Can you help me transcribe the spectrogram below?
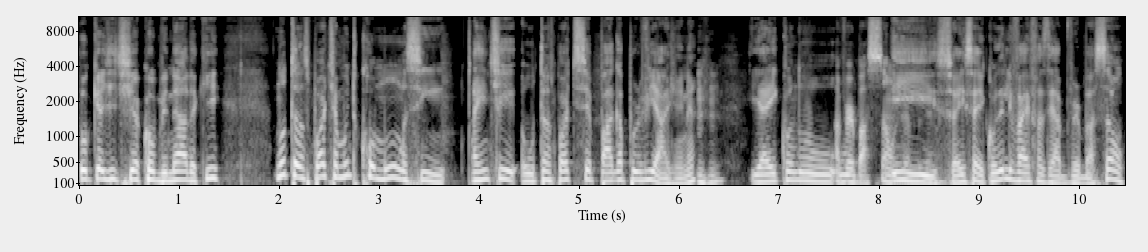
o que a gente tinha combinado aqui. No transporte é muito comum, assim, a gente. O transporte você paga por viagem, né? E aí quando. A o- né? Isso, é isso aí. Quando ele vai fazer a averbação,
